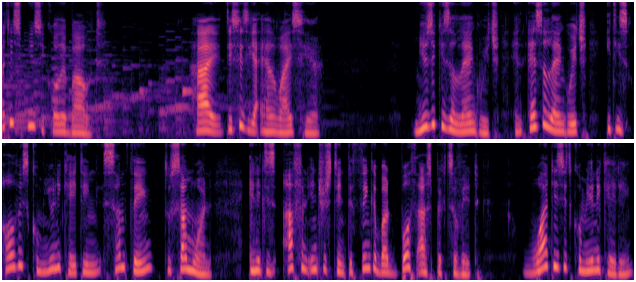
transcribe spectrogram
What is music all about? Hi, this is Yael Weiss here. Music is a language, and as a language, it is always communicating something to someone, and it is often interesting to think about both aspects of it. What is it communicating?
